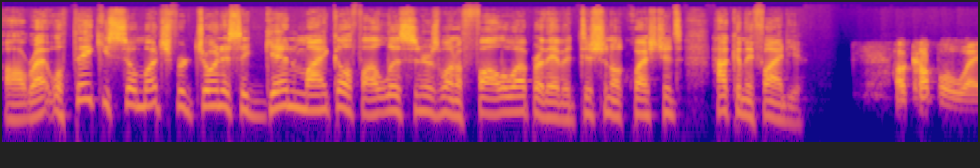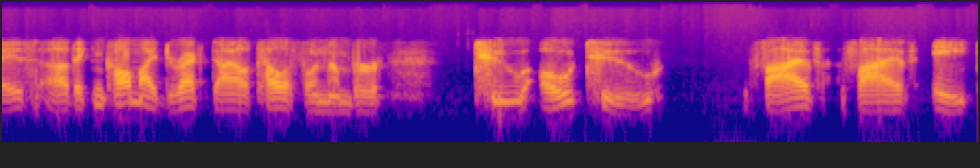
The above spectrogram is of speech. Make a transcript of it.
All right. Well, thank you so much for joining us again, Michael. If our listeners want to follow up or they have additional questions, how can they find you? A couple ways. Uh, they can call my direct dial telephone number 202 558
